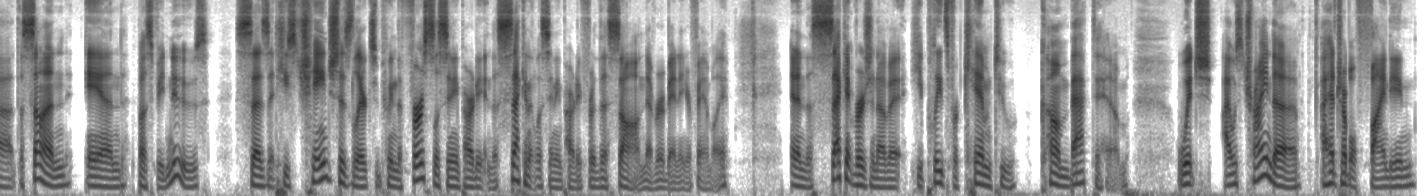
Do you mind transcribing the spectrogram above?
uh, the Sun and BuzzFeed News says that he's changed his lyrics between the first listening party and the second listening party for this song, Never Abandon Your Family. And in the second version of it, he pleads for Kim to come back to him, which I was trying to, I had trouble finding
